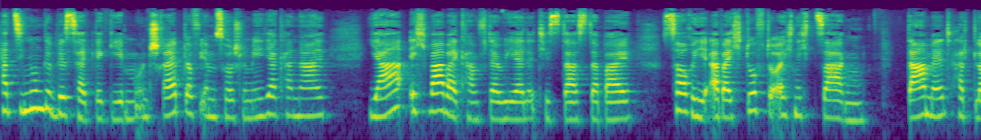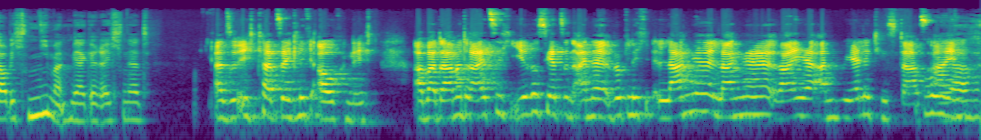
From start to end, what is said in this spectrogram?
hat sie nun Gewissheit gegeben und schreibt auf ihrem Social-Media-Kanal, ja, ich war bei Kampf der Reality Stars dabei. Sorry, aber ich durfte euch nichts sagen damit hat, glaube ich, niemand mehr gerechnet. Also ich tatsächlich auch nicht. Aber damit reiht sich Iris jetzt in eine wirklich lange, lange Reihe an Reality Stars oh, ein, ja.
